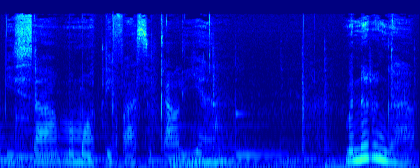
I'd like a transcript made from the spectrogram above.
bisa memotivasi kalian. Bener nggak?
